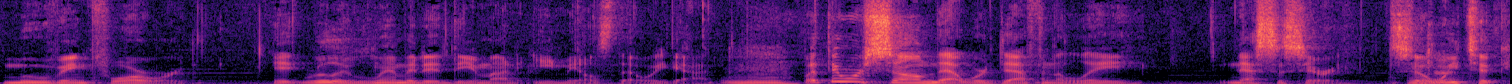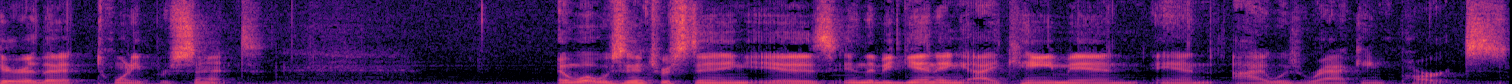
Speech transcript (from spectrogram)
moving forward. It really limited the amount of emails that we got. Mm. But there were some that were definitely necessary. So Okay. we took care of that 20%. And what was interesting is in the beginning, I came in and I was racking parts.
